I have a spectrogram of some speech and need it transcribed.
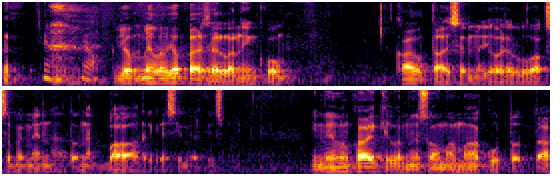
jo, meillä on jokaisella niin kuin kaltaisemme, joiden luokse me mennään tuonne baariin esimerkiksi. Niin meillä on kaikilla myös oma maku. Tota,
